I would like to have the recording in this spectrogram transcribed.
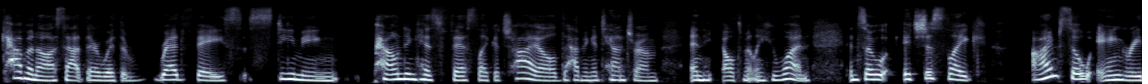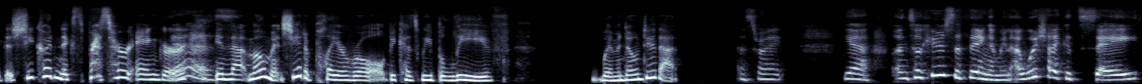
kavanaugh sat there with a red face steaming pounding his fist like a child, having a tantrum, and he, ultimately he won. And so it's just like, I'm so angry that she couldn't express her anger yes. in that moment. She had to play a role because we believe women don't do that. That's right. Yeah. And so here's the thing I mean, I wish I could say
